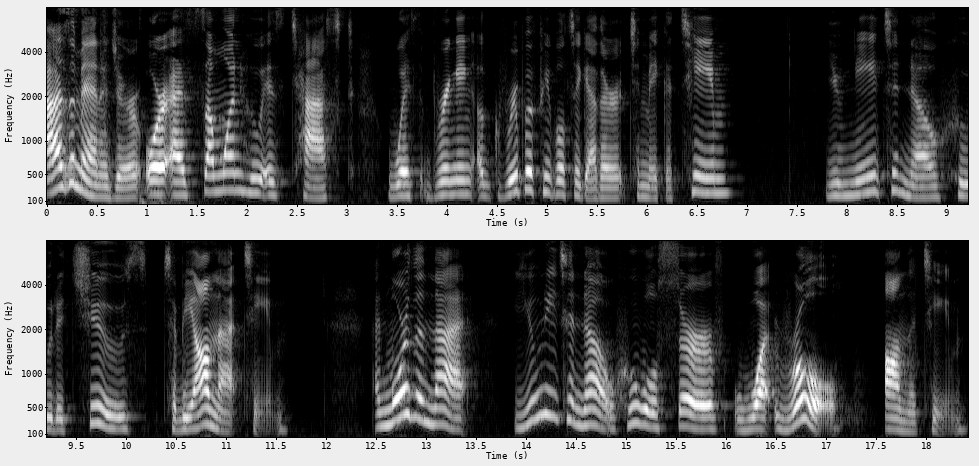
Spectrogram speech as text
As a manager or as someone who is tasked with bringing a group of people together to make a team, you need to know who to choose to be on that team. And more than that, you need to know who will serve what role on the team.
